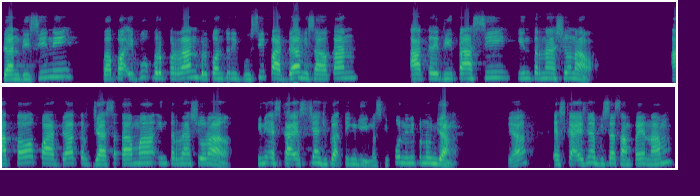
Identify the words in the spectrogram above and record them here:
dan di sini bapak ibu berperan berkontribusi pada misalkan akreditasi internasional atau pada kerjasama internasional. Ini SKS-nya juga tinggi meskipun ini penunjang. Ya, SKS-nya bisa sampai 6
